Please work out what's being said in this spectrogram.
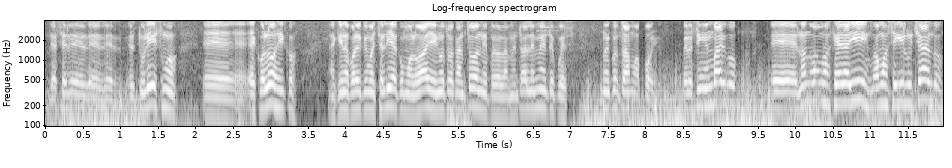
de hacer el, turismo eh, ecológico aquí en la parroquia de Machalía, como lo hay en otros cantones, pero lamentablemente pues no encontramos apoyo. Pero sin embargo, no nos vamos a quedar allí, vamos a seguir luchando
